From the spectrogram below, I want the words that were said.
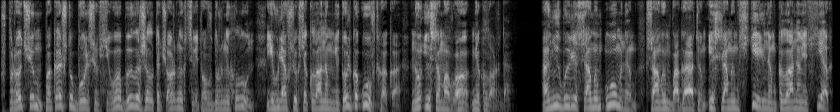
Впрочем, пока что больше всего было желто-черных цветов дурных лун, являвшихся кланом не только Уфтхака, но и самого Меклорда. Они были самым умным, самым богатым и самым стильным кланом из всех,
